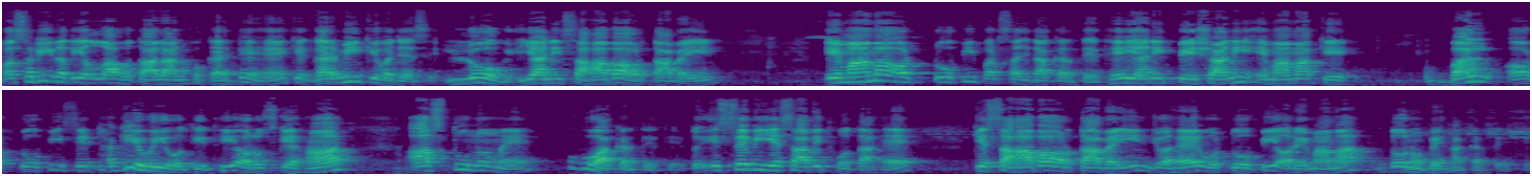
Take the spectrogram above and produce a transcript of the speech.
بصری رضی اللہ تعالیٰ عنہ کہتے ہیں کہ گرمی کی وجہ سے لوگ یعنی صحابہ اور تابعین امامہ اور ٹوپی پر سجدہ کرتے تھے یعنی پیشانی امامہ کے بل اور ٹوپی سے ڈھکی ہوئی ہوتی تھی اور اس کے ہاتھ آستونوں میں ہوا کرتے تھے۔ تو اس سے بھی یہ ثابت ہوتا ہے کہ صحابہ اور تابعین جو ہے وہ ٹوپی اور امامہ دونوں پہنا کرتے تھے۔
